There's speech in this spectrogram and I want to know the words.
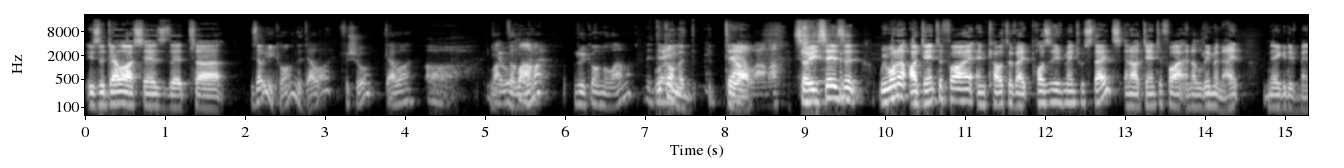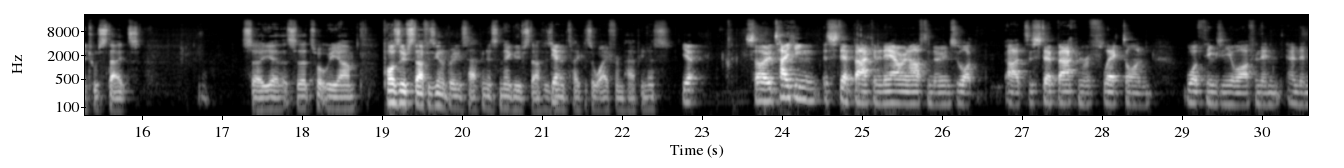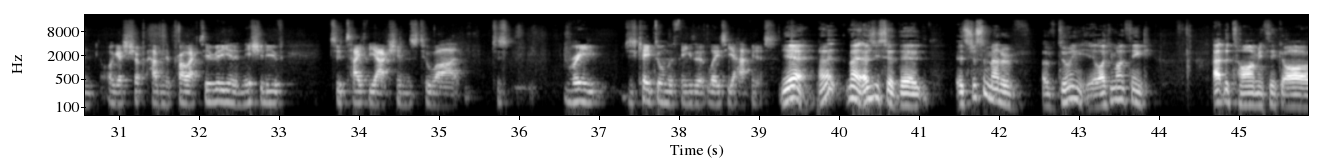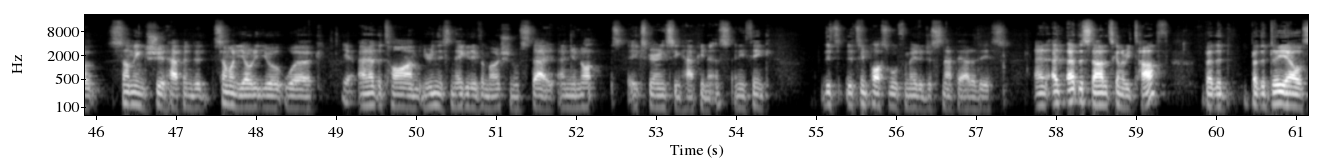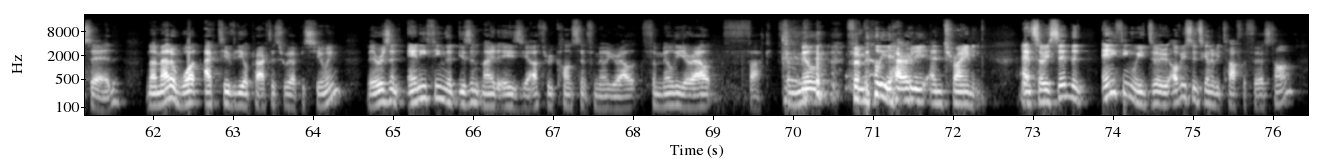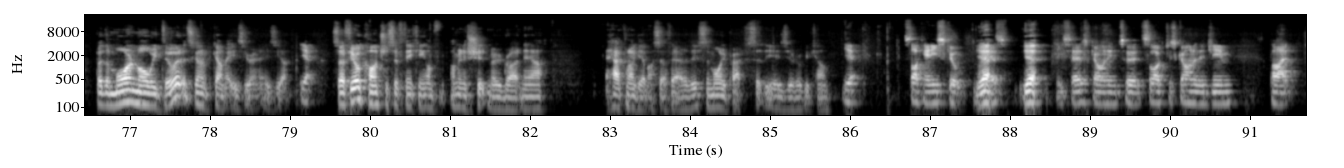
is the Dalai says that uh, is that what you call him the Dalai for sure Dalai Oh, yeah, we'll the Lama. do we call him the Lama? The we'll D- call him the Dalai DL. Lama. So he says that we want to identify and cultivate positive mental states and identify and eliminate negative mental states. So yeah, that's, so that's what we um positive stuff is going to bring us happiness. Negative stuff is Yep. going to take us away from happiness. Yep. So taking a step back in an hour and afternoon to like uh, to step back and reflect on what things in your life, and then and then I guess having the proactivity and initiative to take the actions to uh, just re just keep doing the things that lead to your happiness. Yeah, and it, mate, as you said there, it's just a matter of, of doing it. Like you might think at the time you think, oh, something shit happened. To, someone yelled at you at work. Yeah. And at the time, you're in this negative emotional state, and you're not experiencing happiness, and you think it's, it's impossible for me to just snap out of this. And at, at the start, it's going to be tough. But the but the DL said, no matter what activity or practice we are pursuing, there isn't anything that isn't made easier through constant familiar familiar fuck famil, familiarity and training. And so he said that anything we do, obviously, it's going to be tough the first time, but the more and more we do it, it's going to become easier and easier. Yeah. So if you're conscious of thinking, I'm, I'm in a shit mood right now, how can I get myself out of this? The more you practice it, the easier it'll become. Yeah. It's like any skill. Yeah. Yeah. he says, going into it's like just going to the gym, but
